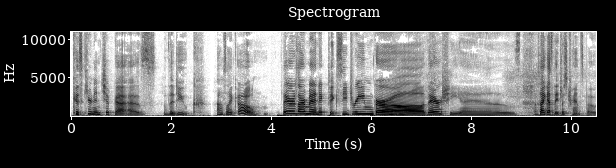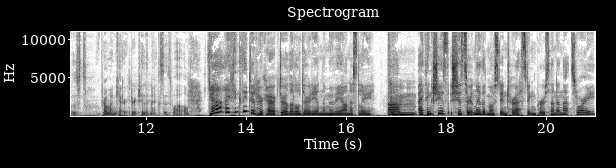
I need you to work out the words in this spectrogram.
Because Kiernan Shipka as the Duke. I was like, oh, there's our manic pixie dream girl. There she is. So I guess they just transposed from one character to the next as well. Yeah, I think they did her character a little dirty in the movie, honestly. Um, I think she's she's certainly the most interesting person in that story,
